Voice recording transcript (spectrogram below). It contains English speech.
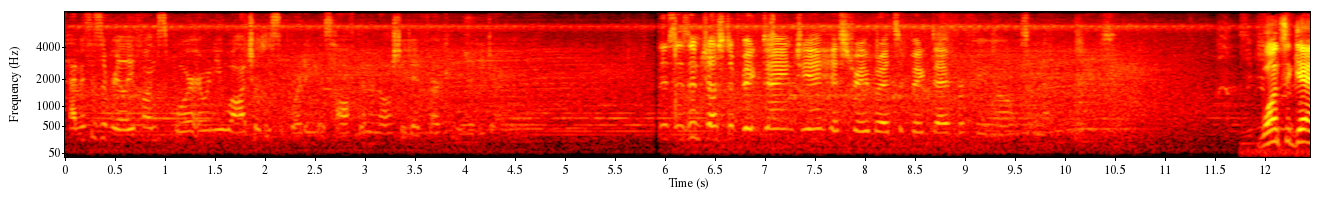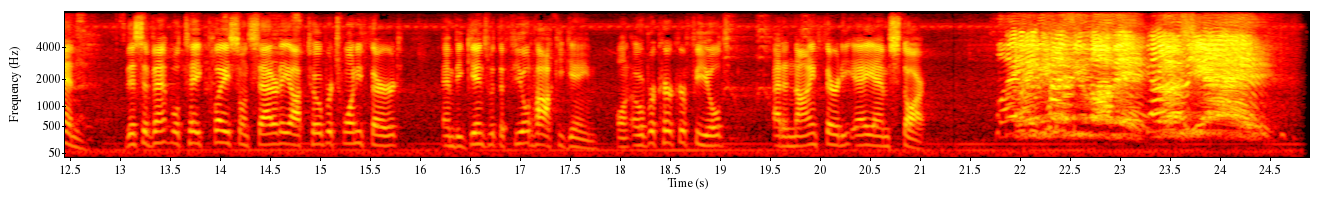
Tennis is a really fun sport and when you watch you'll be supporting Miss Hofmann and all she did for our community generally. This isn't just a big day in GA history, but it's a big day for females. Once again, this event will take place on Saturday, October 23rd and begins with the field hockey game on Oberkircher Field at a 9.30 a.m. start. Play because you love it. Go GA!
